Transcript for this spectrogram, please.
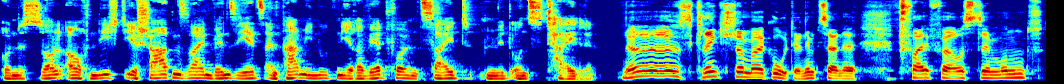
und es soll auch nicht Ihr Schaden sein, wenn Sie jetzt ein paar Minuten Ihrer wertvollen Zeit mit uns teilen. Das klingt schon mal gut. Er nimmt seine Pfeife aus dem Mund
